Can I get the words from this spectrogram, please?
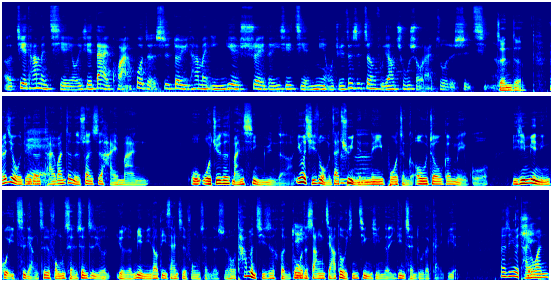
呃，借他们钱有一些贷款，或者是对于他们营业税的一些减免，我觉得这是政府要出手来做的事情啊。真的，而且我觉得台湾真的算是还蛮，我我觉得蛮幸运的啦。因为其实我们在去年的那一波，整个欧洲跟美国已经面临过一次、两次封城，甚至有有人面临到第三次封城的时候，他们其实很多的商家都已经进行了一定程度的改变。但是因为台湾。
